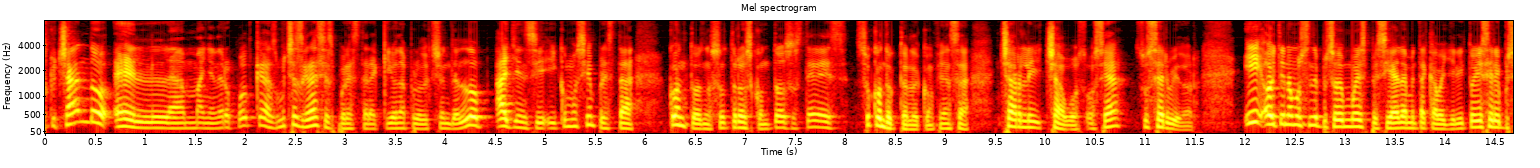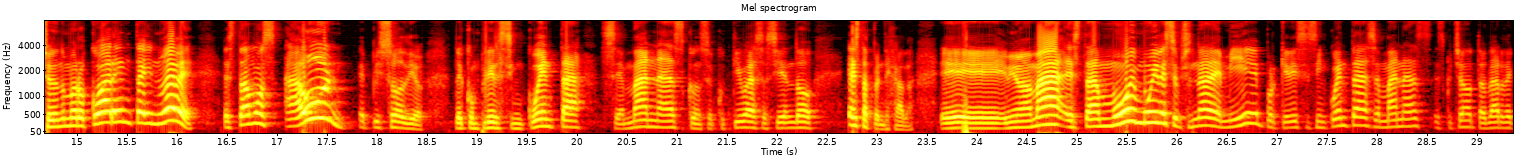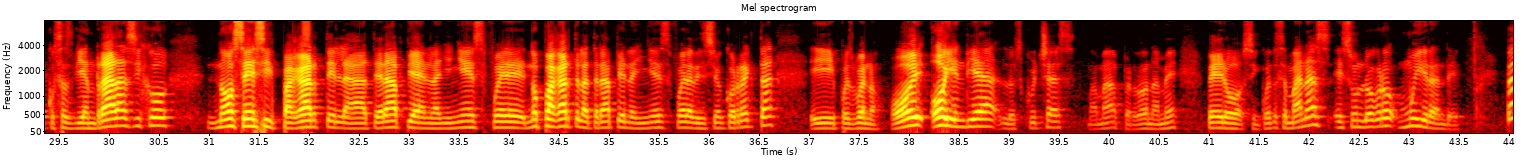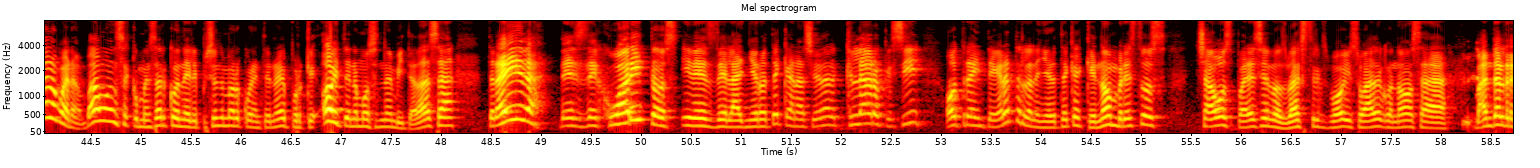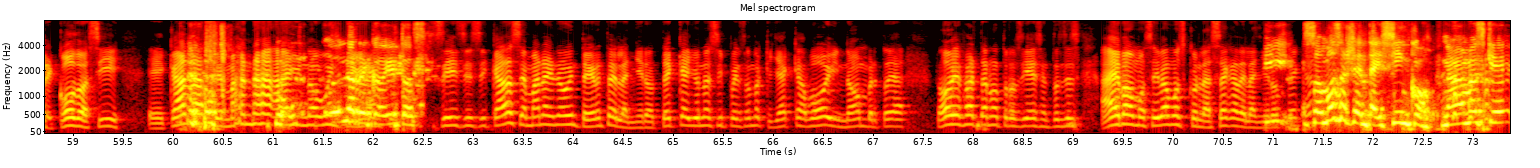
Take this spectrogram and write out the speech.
escuchando el Mañanero Podcast. Muchas gracias por estar aquí, una producción de Loop Agency. Y como siempre está con todos nosotros, con todos ustedes, su conductor de confianza, Charlie Chavos, o sea, su servidor. Y hoy tenemos un episodio muy especial de Meta Caballerito y es el episodio número 49. Estamos a un episodio de cumplir 50 semanas consecutivas haciendo esta pendejada. Eh, mi mamá está muy, muy decepcionada de mí porque dice 50 semanas escuchándote hablar de cosas bien raras, hijo. No sé si pagarte la terapia en la niñez fue, no pagarte la terapia en la niñez fue la decisión correcta. Y pues bueno, hoy, hoy en día lo escuchas, mamá, perdóname, pero 50 semanas es un logro muy grande. Pero bueno, vamos a comenzar con el episodio número 49 porque hoy tenemos una invitadaza traída desde Juaritos y desde la Ñeroteca Nacional. Claro que sí, otra integrante de la Ñeroteca que nombre, estos chavos parecen los Backstreet Boys o algo, ¿no? O sea, banda al recodo así. Eh, cada semana hay nuevo Todos los recoditos. Sí, sí, sí. Cada semana hay nuevo integrante de la ñeroteca y uno así pensando que ya acabó y no, hombre, todavía, todavía faltan otros 10. Entonces, ahí vamos, ahí vamos con la saga de la Sí, ñeroteca. somos 85, nada más que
